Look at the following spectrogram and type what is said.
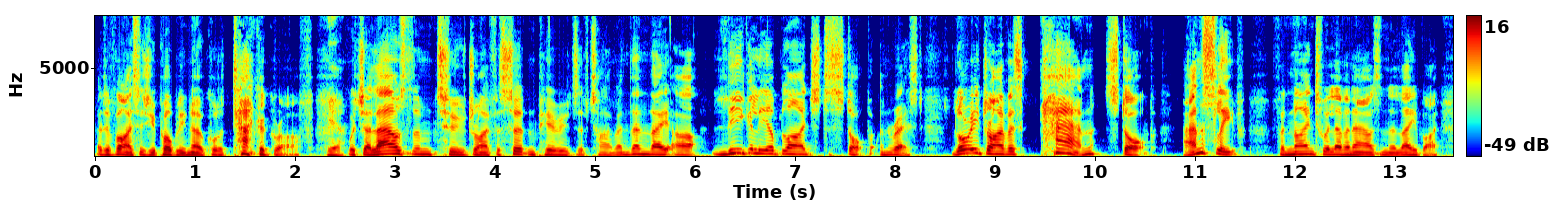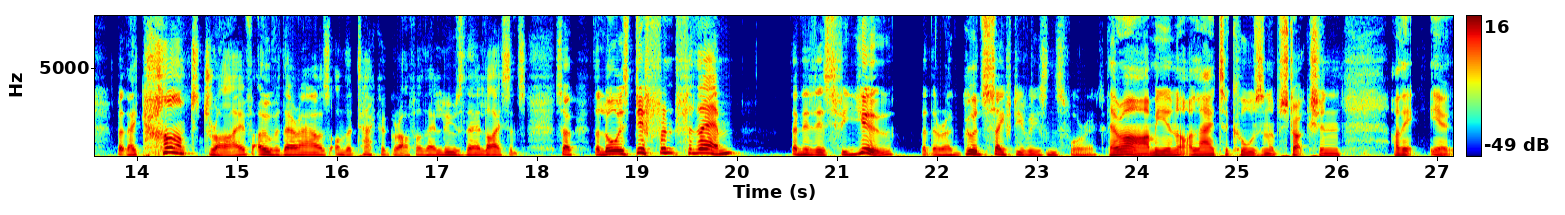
a, device, as you probably know, called a tachograph, yeah. which allows them to drive for certain periods of time, and then they are legally obliged to stop and rest. Lorry drivers can stop and sleep for 9 to 11 hours in the lay-by, but they can't drive over their hours on the tachograph or they lose their license. So the law is different for them than it is for you, but there are good safety reasons for it. There are. I mean, you're not allowed to cause an obstruction I think you know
